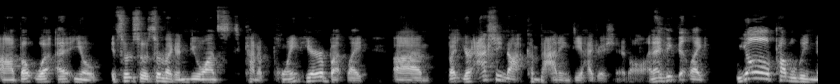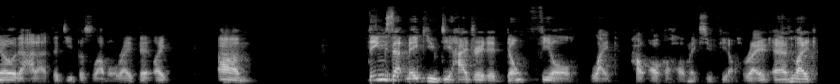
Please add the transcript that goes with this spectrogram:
Uh, but what uh, you know, it's sort of, so it's sort of like a nuanced kind of point here. But like, um, but you're actually not combating dehydration at all. And I think that like we all probably know that at the deepest level, right? That like um, things that make you dehydrated don't feel like how alcohol makes you feel, right? And like,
